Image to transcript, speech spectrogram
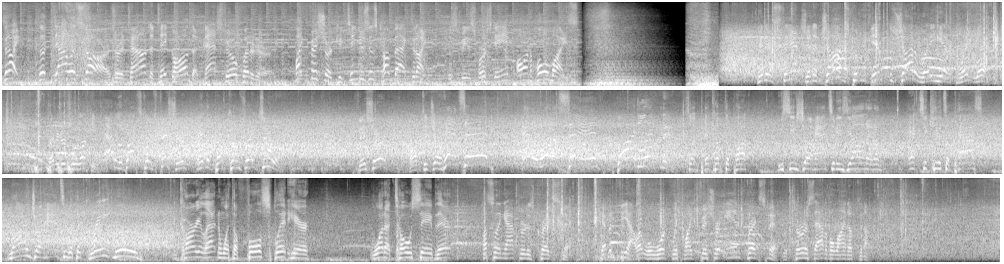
Tonight, the Dallas Stars are in town to take on the Nashville Predators. Mike Fisher continues his comeback tonight. This will be his first game on home ice. Hit his stanchion, and Johns couldn't get the shot away. He had a great look. Predators were lucky. Out of the box comes Fisher, and the puck comes right to him. Fisher off to Johansen, and a what a save by Lehtonen. So pick up the puck. He sees Johansen, he's yelling at him, executes a pass. Ryan Johansen with a great move. And Kari Lehtonen with a full split here. What a toe save there. Hustling after it is Craig Smith. Kevin Fiala will work with Mike Fisher and Craig Smith with Turris out of the lineup tonight.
